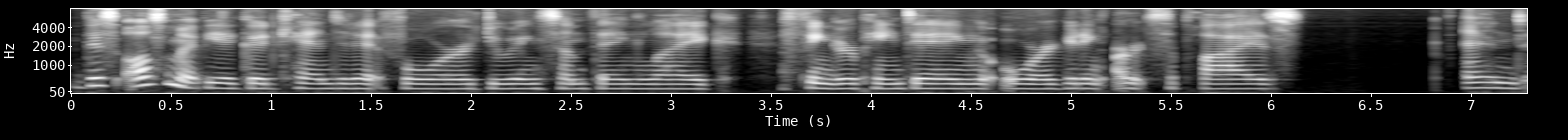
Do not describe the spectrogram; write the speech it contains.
This also might be a good candidate for doing something like finger painting or getting art supplies and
